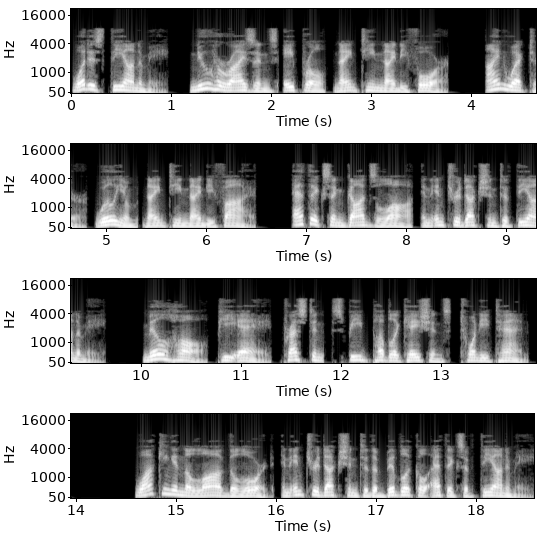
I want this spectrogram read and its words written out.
What is Theonomy? New Horizons April, 1994. Einwechter, William 1995. Ethics and God's Law, An Introduction to Theonomy. Mill Hall, PA, Preston, Speed Publications, 2010. Walking in the Law of the Lord, An Introduction to the Biblical Ethics of Theonomy.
